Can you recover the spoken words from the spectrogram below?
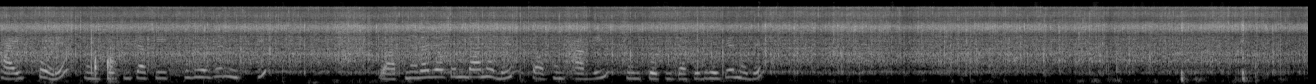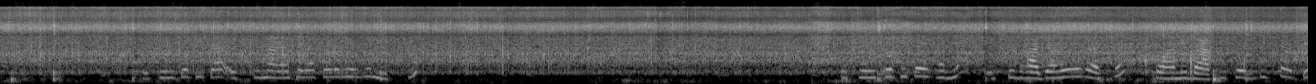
সাইড করে ফুলকপিটাকে একটু ভেজে নিচ্ছি। তো আপনারা যখন বানাবেন, তখন আগেই ফুলকপিটাকে ভেজে নেবেন তো ফুলকপিটা একটু নাড়াচাড়া করে ভেজে নিচ্ছি তো ফুলকপিটা এখানে একটু ভাজা হয়ে গেছে। তো আমি বাকি সবজির সাথে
